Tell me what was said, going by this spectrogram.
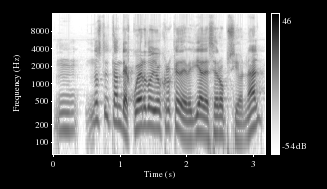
Mm, no estoy tan de acuerdo, yo creo que debería de ser opcional.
